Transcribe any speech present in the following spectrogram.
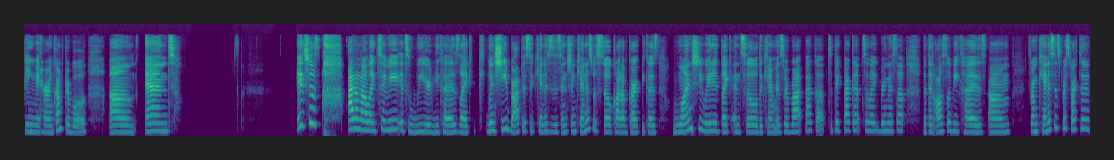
thing made her uncomfortable. Um, and it's just I don't know, like to me it's weird because like when she brought this to Candiace's attention, Candiace was so caught off guard because one, she waited like until the cameras were brought back up to pick back up to like bring this up, but then also because um from Candiace's perspective,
